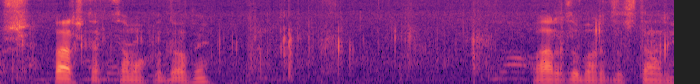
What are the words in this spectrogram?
Proszę, warsztat samochodowy. Bardzo, bardzo stary.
